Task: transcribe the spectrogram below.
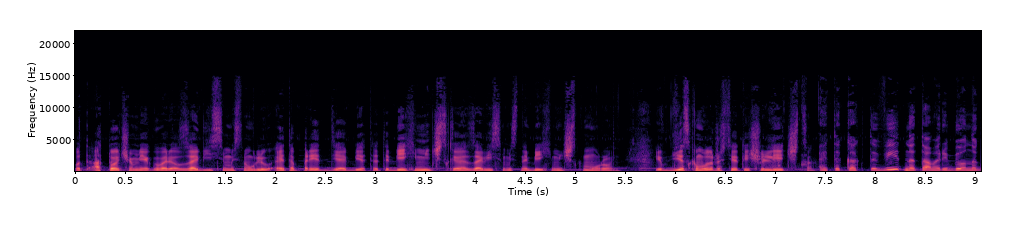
вот о том, о чем я говорил, зависимость на углеводы, это преддиабет. Это биохимическая зависимость на биохимическом уровне. И в детском возрасте это еще лечится. Это как-то видно, там ребенок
